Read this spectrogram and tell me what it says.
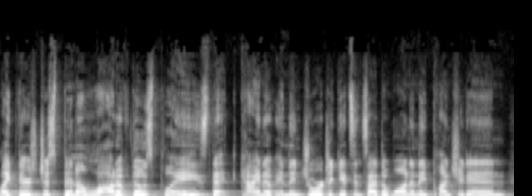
Like there's just been a lot of those plays that kind of, and then Georgia gets inside the one and they punch it in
